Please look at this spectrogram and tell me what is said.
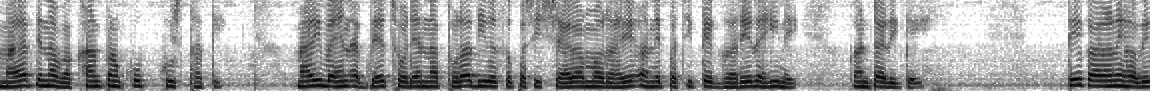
માયા તેના વખાણ પણ ખૂબ ખુશ થતી. મારી બહેન અભ્યાસ છોડ્યાના થોડા દિવસો પછી શાળામાં રહે અને પછી તે ઘરે રહીને કંટાળી ગઈ. તે કારણે હવે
